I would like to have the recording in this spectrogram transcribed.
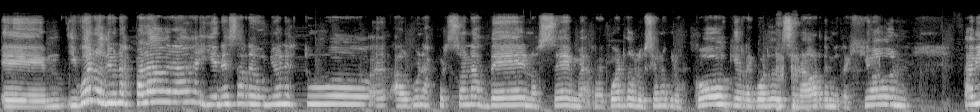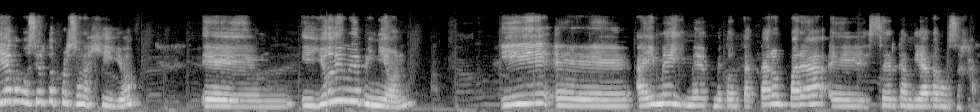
Eh, y bueno, di unas palabras y en esa reunión estuvo eh, algunas personas de, no sé, me recuerdo Luciano Cruzcoque, recuerdo el senador de mi región, había como ciertos personajillos. eh, y yo di mi opinión y eh, ahí me, me- me contactaron para eh, ser candidata a concejal.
